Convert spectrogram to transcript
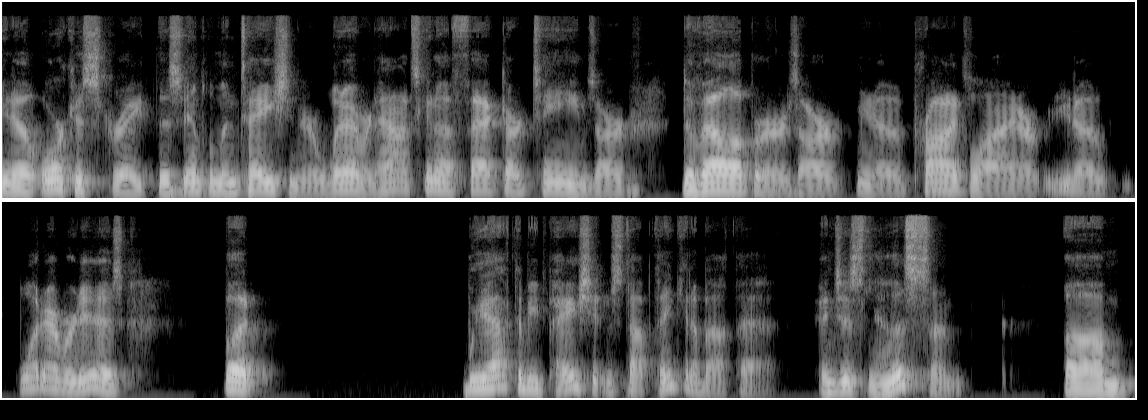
you know, orchestrate this implementation or whatever, and how it's going to affect our teams, our developers, our, you know, product line, or, you know, whatever it is. But we have to be patient and stop thinking about that and just yeah. listen. Um,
